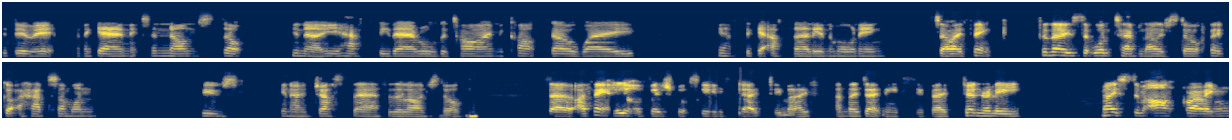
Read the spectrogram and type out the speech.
to do it, and again, it's a non-stop. You know, you have to be there all the time. You can't go away. You have to get up early in the morning. So I think for those that want to have livestock, they've got to have someone who's, you know, just there for the livestock. So I think a lot of vegetable schemes don't do both, and they don't need to do both. Generally, most of them aren't growing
